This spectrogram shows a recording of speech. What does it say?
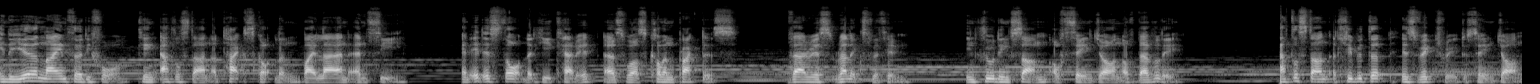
In the year 934, King Athelstan attacked Scotland by land and sea, and it is thought that he carried, as was common practice, various relics with him, including some of St. John of Beverley. Athelstan attributed his victory to St. John.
